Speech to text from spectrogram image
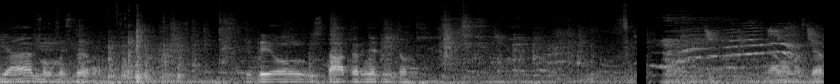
Yan mga master. Ito yung starter niya dito. Yan mga master.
